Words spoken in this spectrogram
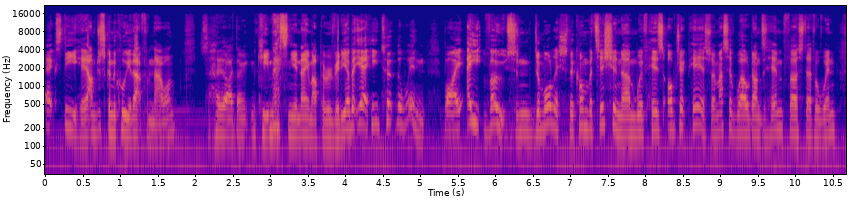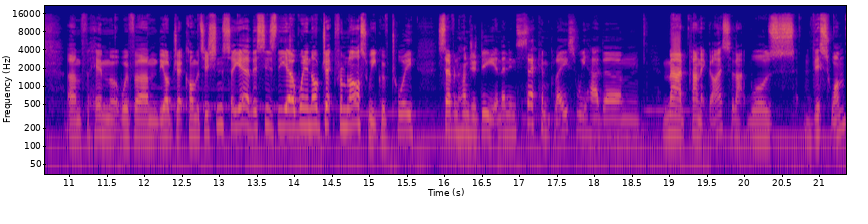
XD here, I'm just going to call you that from now on so I don't keep messing your name up every video but yeah he took the win by 8 votes and demolished the competition um, with his object here so massive well done to him, first ever win um, for him with um, the object competition. So this is the uh, winning object from last week with TOI 700D. And then in second place, we had um, Mad Planet Guys. So that was this one.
